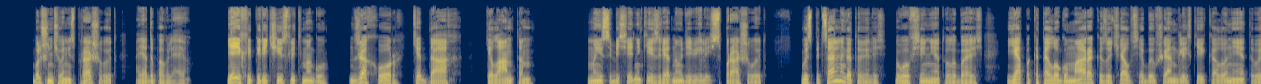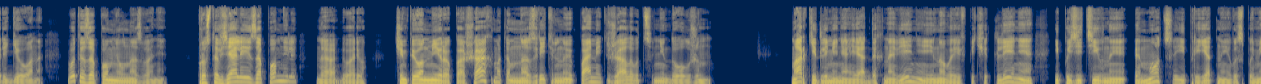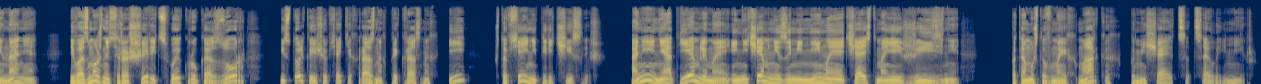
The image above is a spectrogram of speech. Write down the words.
Больше ничего не спрашивают, а я добавляю. Я их и перечислить могу. Джахор, Кедах, Келантон. Мои собеседники изрядно удивились, спрашивают. «Вы специально готовились?» «Вовсе нет», улыбаюсь. «Я по каталогу марок изучал все бывшие английские колонии этого региона. Вот и запомнил название». «Просто взяли и запомнили?» «Да», — говорю. «Чемпион мира по шахматам на зрительную память жаловаться не должен». Марки для меня и отдохновение, и новые впечатления, и позитивные эмоции, и приятные воспоминания, и возможность расширить свой кругозор, и столько еще всяких разных прекрасных «и», что все и не перечислишь. Они неотъемлемая и ничем не заменимая часть моей жизни, потому что в моих марках помещается целый мир.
